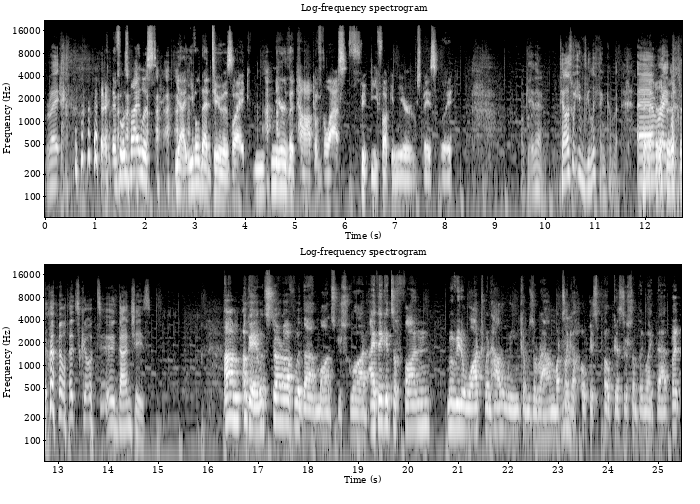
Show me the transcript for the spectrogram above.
right? if it was my list, yeah, Evil Dead Two is like near the top of the last fifty fucking years, basically. Okay, then. Tell us what you really think of it. Um, right, let's go to Dan Chase. Um, okay, let's start off with uh, Monster Squad. I think it's a fun movie to watch when Halloween comes around, much like Mm. a Hocus Pocus or something like that. But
